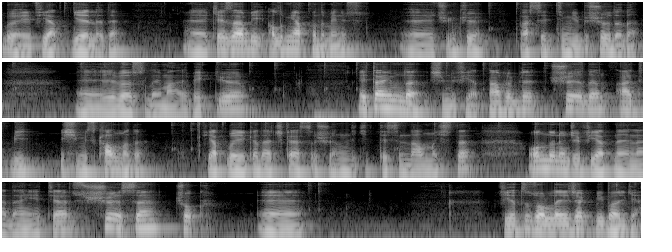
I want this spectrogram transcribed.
Buraya fiyat geriledi. Eee keza bir alım yapmadım henüz. Eee, çünkü bahsettiğim gibi şurada da eee reversal emare bekliyorum. Ethereum'da şimdi fiyat ne yapabilir? Şuradan artık bir işimiz kalmadı. Fiyat buraya kadar çıkarsa şuranın likiditesini de almak ister. Ondan önce fiyat nerelerden yeter? Şurası çok eee, fiyatı zorlayacak bir bölge.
